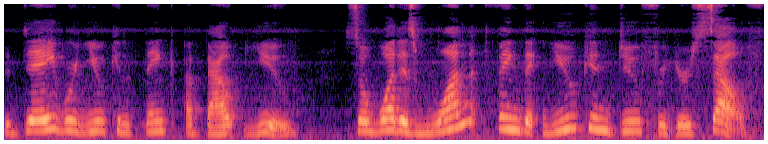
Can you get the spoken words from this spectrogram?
the day where you can think about you. So, what is one thing that you can do for yourself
